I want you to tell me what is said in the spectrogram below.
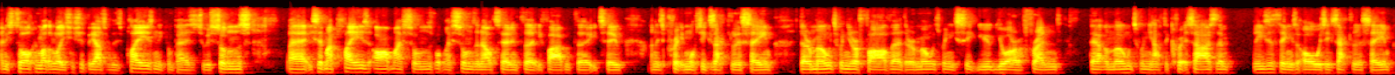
and he's talking about the relationship that he has with his players, and he compares it to his sons. Uh, he said, "My players aren't my sons, but my sons are now turning 35 and 32, and it's pretty much exactly the same. There are moments when you're a father. There are moments when you see you you are a friend. There are moments when you have to criticise them. These are things always exactly the same.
